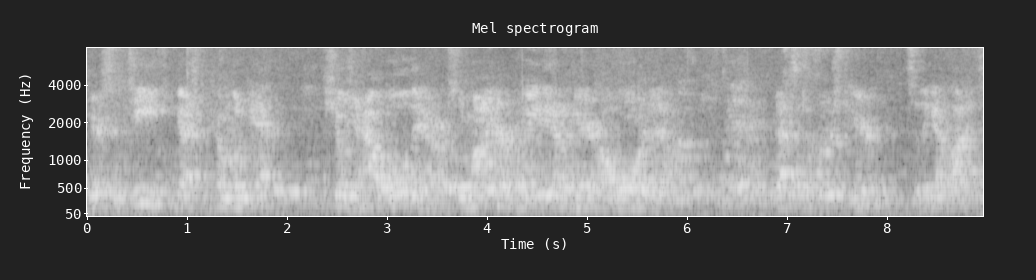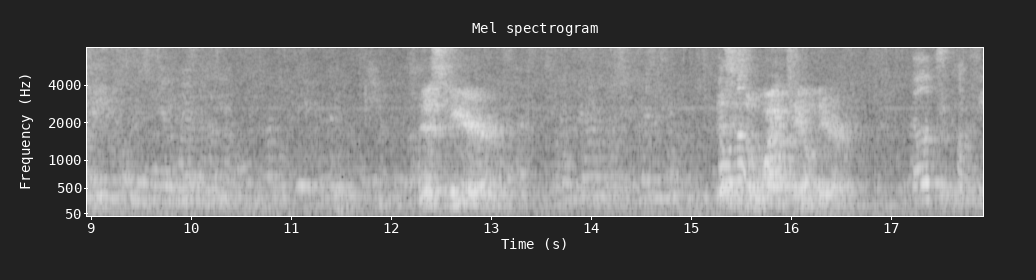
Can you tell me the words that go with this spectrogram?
Here's some teeth you guys can come look at. Shows you how old they are. See, mine are way down here, all worn out. That's the first year, so they got a lot of teeth. This here, this is a white-tailed deer. That looks comfy.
